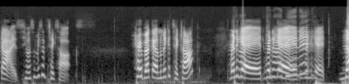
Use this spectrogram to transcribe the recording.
Guys, he wants to make some TikToks? Hey, Rebecca, I'm gonna make a TikTok. Renegade, can I in renegade, renegade. No,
